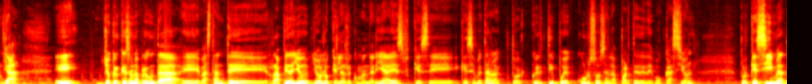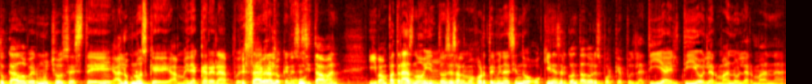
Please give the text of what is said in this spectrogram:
Ya. Eh, yo creo que es una pregunta eh, bastante rápida. Yo, yo lo que les recomendaría es que se, que se metan a cualquier tipo de cursos en la parte de, de vocación. Porque sí me ha tocado ver muchos este, alumnos que a media carrera pues Exacto. no era lo que necesitaban y van para atrás, ¿no? Y Mm. entonces a lo mejor terminan siendo o quieren ser contadores porque pues la tía, el tío, el hermano, la hermana,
